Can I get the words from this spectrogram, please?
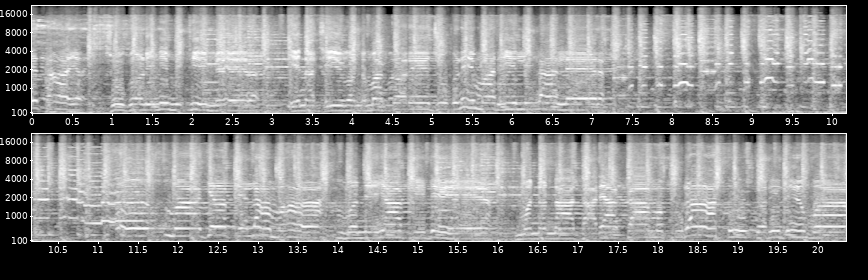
માટે થાય. જોગણીની મીઠી મેર, એના જીવનમાં કરે જોગણી મારી લીલા લેર. મને આપી દે. મનના ધાર્યા કામ પૂરા તું કરી દે માં.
